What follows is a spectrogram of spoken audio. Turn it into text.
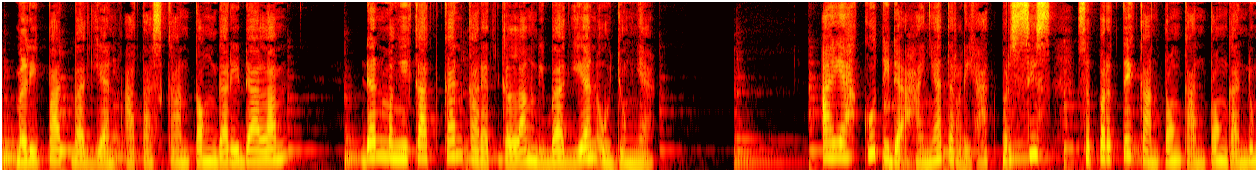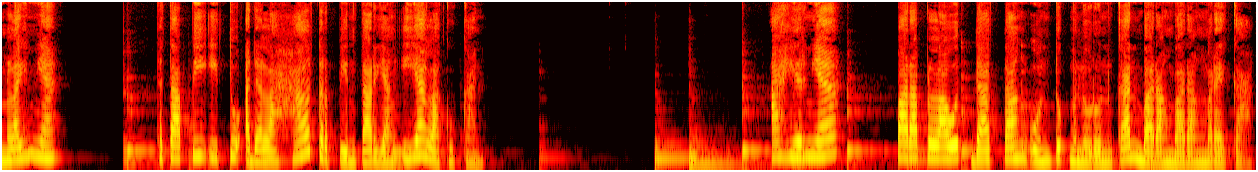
melipat bagian atas kantong dari dalam, dan mengikatkan karet gelang di bagian ujungnya. Ayahku tidak hanya terlihat persis seperti kantong-kantong gandum lainnya, tetapi itu adalah hal terpintar yang ia lakukan. Akhirnya, para pelaut datang untuk menurunkan barang-barang mereka.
